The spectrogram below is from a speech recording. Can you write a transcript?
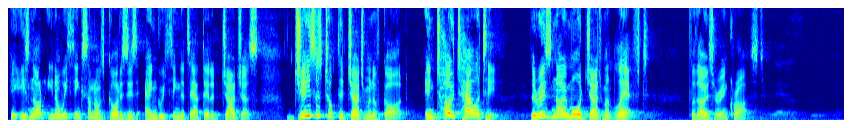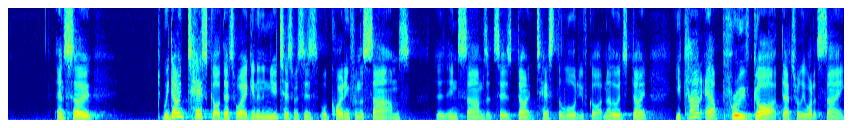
He's not, you know, we think sometimes God is this angry thing that's out there to judge us. Jesus took the judgment of God in totality. There is no more judgment left for those who are in Christ. And so we don't test God. That's why, again, in the New Testament, says, we're quoting from the Psalms. In Psalms, it says, Don't test the Lord your God. In other words, don't, you can't outprove God. That's really what it's saying.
